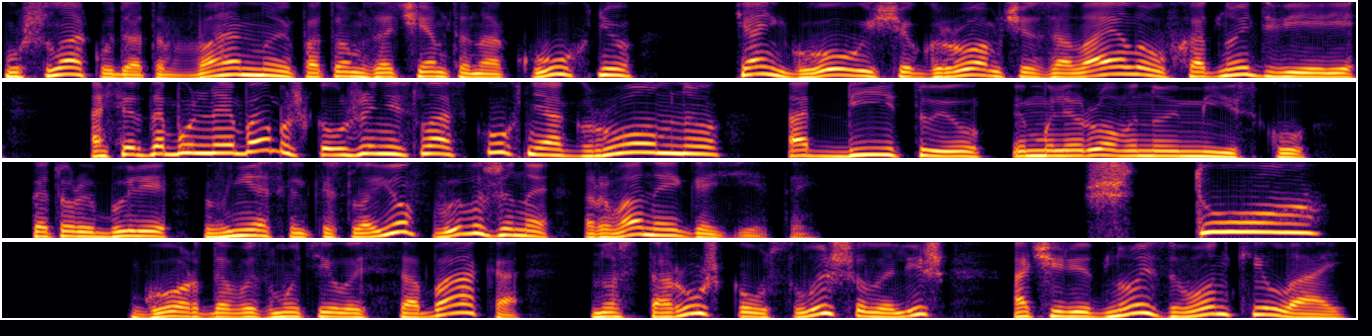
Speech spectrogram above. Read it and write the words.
ушла куда-то в ванную, потом зачем-то на кухню. Тянь-Гоу еще громче залаяла у входной двери, а сердобольная бабушка уже несла с кухни огромную, обитую эмалированную миску, в которой были в несколько слоев выложены рваные газеты. «Что?» — гордо возмутилась собака, но старушка услышала лишь очередной звонкий лай.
